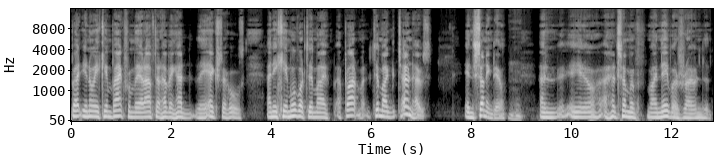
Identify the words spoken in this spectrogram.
But you know, he came back from there after having had the extra holes, and he came over to my apartment, to my townhouse in Sunningdale, and you know, I had some of my neighbours round, and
